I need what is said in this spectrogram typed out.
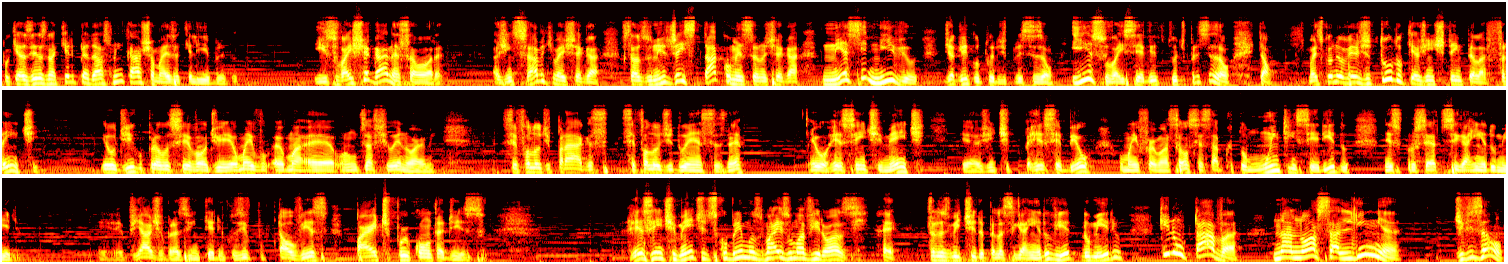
Porque às vezes naquele pedaço não encaixa mais aquele híbrido. E isso vai chegar nessa hora. A gente sabe que vai chegar. Os Estados Unidos já está começando a chegar nesse nível de agricultura de precisão. Isso vai ser agricultura de precisão. Então, mas quando eu vejo tudo que a gente tem pela frente, eu digo para você, Valdir, é, uma, é, uma, é um desafio enorme. Você falou de pragas, você falou de doenças, né? Eu recentemente é, a gente recebeu uma informação. Você sabe que eu estou muito inserido nesse processo de cigarrinha do milho é, viaja o Brasil inteiro, inclusive talvez parte por conta disso. Recentemente descobrimos mais uma virose é, transmitida pela cigarrinha do, do milho que não estava na nossa linha de visão.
